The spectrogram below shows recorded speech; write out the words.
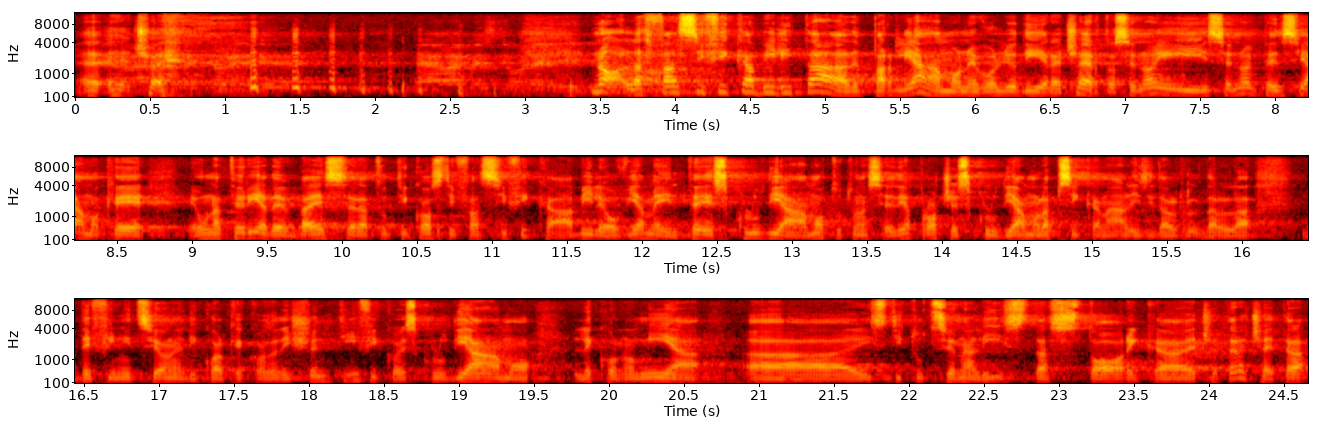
Eh, eh, cioè... No, la falsificabilità, parliamone, voglio dire, certo, se noi, se noi, pensiamo che una teoria debba essere a tutti i costi falsificabile, ovviamente escludiamo tutta una serie di approcci, escludiamo la psicanalisi dal, dalla definizione di qualche cosa di scientifico, escludiamo l'economia uh, istituzionalista, storica, eccetera, eccetera,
